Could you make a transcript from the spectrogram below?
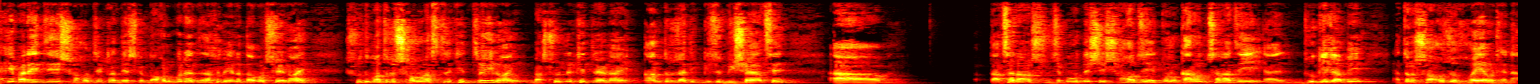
একেবারে যে সহজে একটা দেশকে দখল করে যাবে, এটা তো অবশ্যই নয়। শুধুমাত্র সমরাস্ত্রের ক্ষেত্রেই নয় বা সৈন্যের ক্ষেত্রে নয়, আন্তর্জাতিক কিছু বিষয় আছে। তাছাড়াও যে কোনো দেশে সহজে, কোনো কারণ ছাড়া যে ঢুকে যাবে, এতটা সহজ হয়ে ওঠে না।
